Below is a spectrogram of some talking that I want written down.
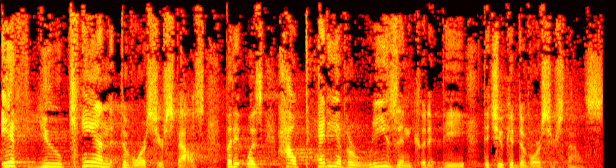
if you can divorce your spouse, but it was how petty of a reason could it be that you could divorce your spouse.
